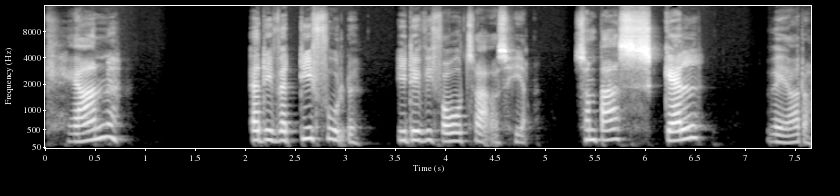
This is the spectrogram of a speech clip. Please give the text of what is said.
kerne af det værdifulde i det, vi foretager os her, som bare skal være der.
